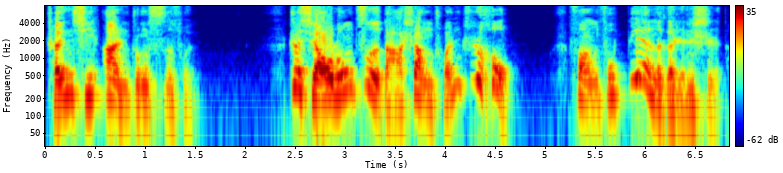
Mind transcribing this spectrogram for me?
陈七暗中思忖：这小龙自打上船之后，仿佛变了个人似的，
